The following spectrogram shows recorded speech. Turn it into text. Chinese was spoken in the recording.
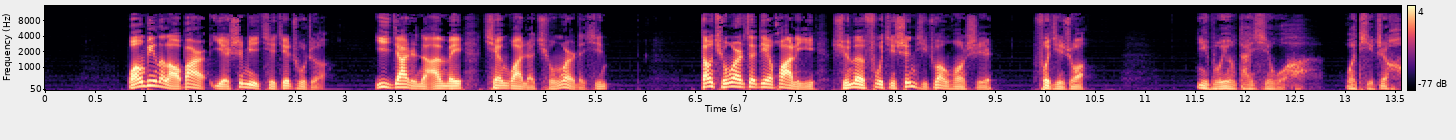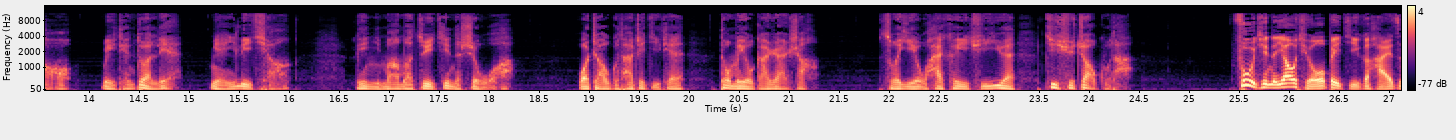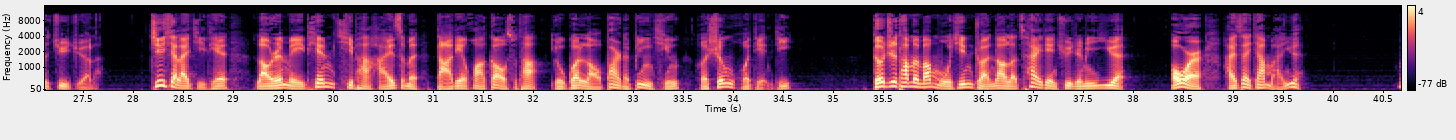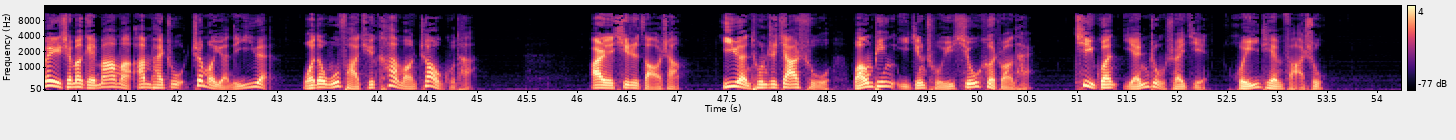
王兵的老伴儿也是密切接触者，一家人的安危牵挂着琼儿的心。当琼儿在电话里询问父亲身体状况时，父亲说：“你不用担心我，我体质好，每天锻炼，免疫力强。离你妈妈最近的是我，我照顾她这几天都没有感染上，所以我还可以去医院继续照顾她。”父亲的要求被几个孩子拒绝了。接下来几天，老人每天期盼孩子们打电话告诉他有关老伴儿的病情和生活点滴。得知他们把母亲转到了蔡甸区人民医院，偶尔还在家埋怨。为什么给妈妈安排住这么远的医院？我都无法去看望照顾她。二月七日早上，医院通知家属，王兵已经处于休克状态，器官严重衰竭，回天乏术。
